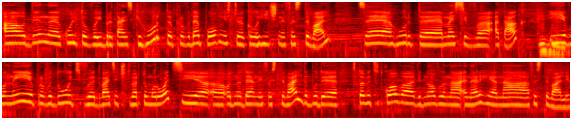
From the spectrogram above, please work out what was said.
А один е, культовий британський гурт проведе повністю екологічний фестиваль. Це гурт Месів Атак, угу. І вони проведуть в 24-му році е, одноденний фестиваль, де буде 100% відновлена енергія на фестивалі.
